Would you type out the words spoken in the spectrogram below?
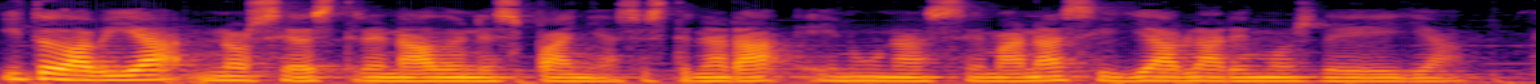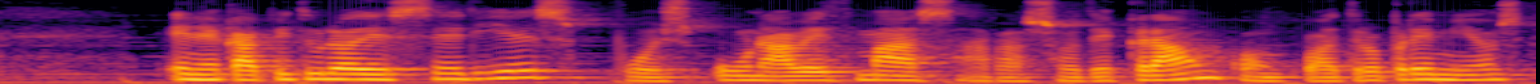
y todavía no se ha estrenado en España. Se estrenará en unas semanas y ya hablaremos de ella. En el capítulo de series, pues una vez más arrasó The Crown con cuatro premios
